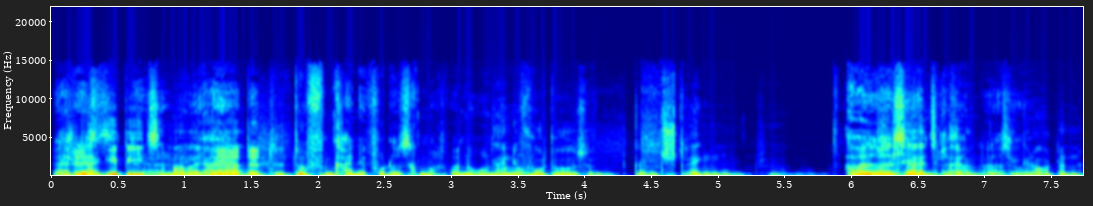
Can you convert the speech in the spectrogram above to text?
ja, Sperrgebiet, äh, mal, ja, ja, da dürfen keine Fotos gemacht werden. Und, keine und, Fotos und ganz streng. Und, äh, aber das ist Sicherheitskleidung anziehen, also. genau. Dann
